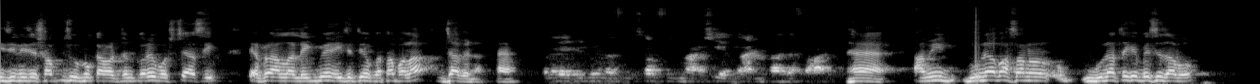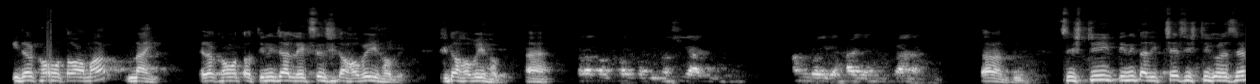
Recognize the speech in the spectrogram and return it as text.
নিজে নিজে সবকিছু উপকার অর্জন করে বসে আছি, এরপরে আল্লাহ লিখবে, এই জাতীয় কথা বলা যাবে না। হ্যাঁ। হ্যাঁ আমি গুণা বাঁচানোর গুণা থেকে বেঁচে যাব, এটার ক্ষমতা আমার নাই। এটার ক্ষমতা তিনি যা লেখছেন সেটা হবেই হবে, সেটা হবেই হবে। হ্যাঁ। সৃষ্টি, তিনি তার ইচ্ছে সৃষ্টি করেছেন,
